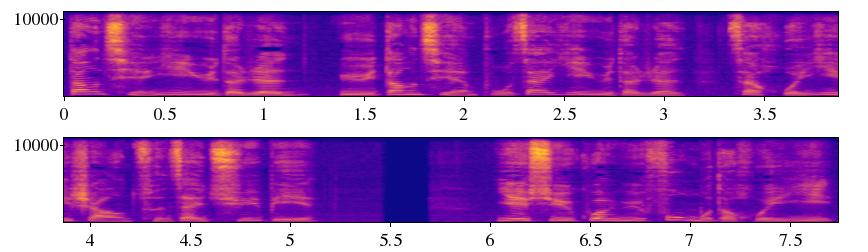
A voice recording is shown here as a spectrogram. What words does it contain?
当前抑郁的人与当前不再抑郁的人在回忆上存在区别。也许关于父母的回忆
